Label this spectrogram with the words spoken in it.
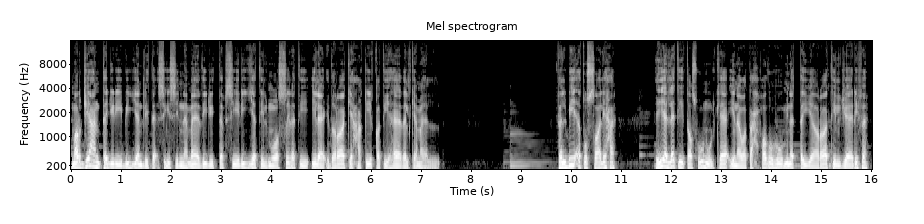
مرجعا تجريبيا لتأسيس النماذج التفسيرية الموصلة إلى إدراك حقيقة هذا الكمال. فالبيئة الصالحة هي التي تصون الكائن وتحفظه من التيارات الجارفة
